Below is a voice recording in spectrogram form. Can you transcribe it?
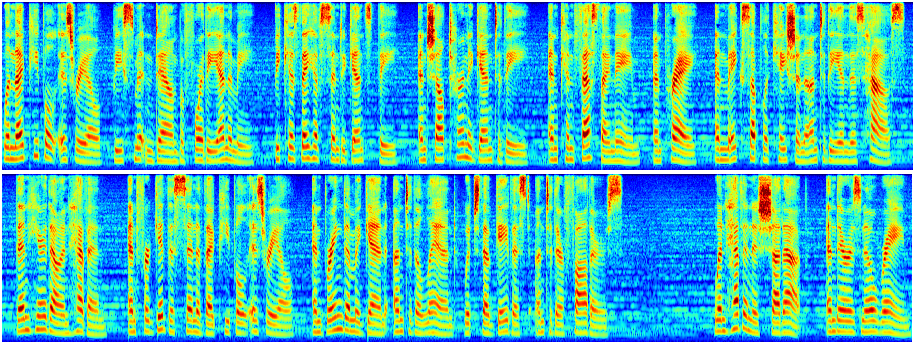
when thy people Israel be smitten down before the enemy, because they have sinned against thee, and shall turn again to thee, and confess thy name, and pray, and make supplication unto thee in this house, then hear thou in heaven, and forgive the sin of thy people Israel, and bring them again unto the land which thou gavest unto their fathers. When heaven is shut up, and there is no rain,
